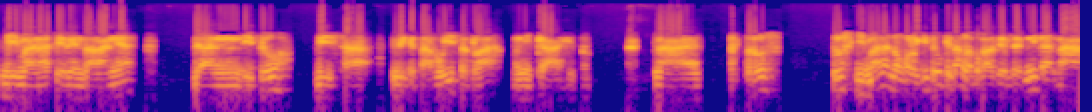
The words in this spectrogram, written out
gimana sih rintangannya dan itu bisa diketahui setelah menikah gitu. Nah terus terus gimana dong kalau gitu kita nggak bakal siap-siap nikah. Nah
